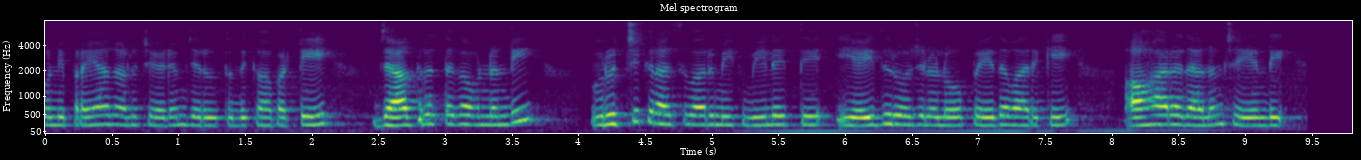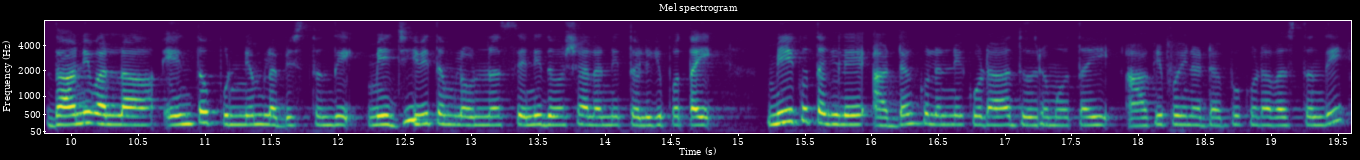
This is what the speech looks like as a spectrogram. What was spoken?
కొన్ని ప్రయాణాలు చేయడం జరుగుతుంది కాబట్టి జాగ్రత్తగా ఉండండి. వృశ్చిక రాశివారు మీకు వీలైతే ఈ ఐదు రోజులలో పేదవారికి ఆహార దానం చేయండి. దానివల్ల ఎంతో పుణ్యం లభిస్తుంది. మీ జీవితంలో ఉన్న శని దోషాలన్నీ తొలగిపోతాయి. మీకు తగిలే అడ్డంకులన్నీ కూడా దూరమవుతాయి. ఆగిపోయిన డబ్బు కూడా వస్తుంది.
